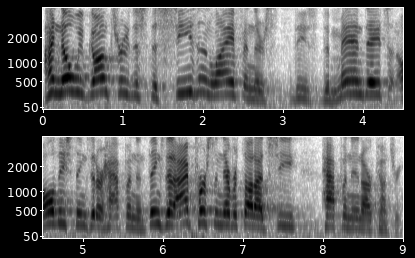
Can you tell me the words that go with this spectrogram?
I know we've gone through this, this season in life, and there's these the mandates and all these things that are happening, and things that I personally never thought I'd see happen in our country.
